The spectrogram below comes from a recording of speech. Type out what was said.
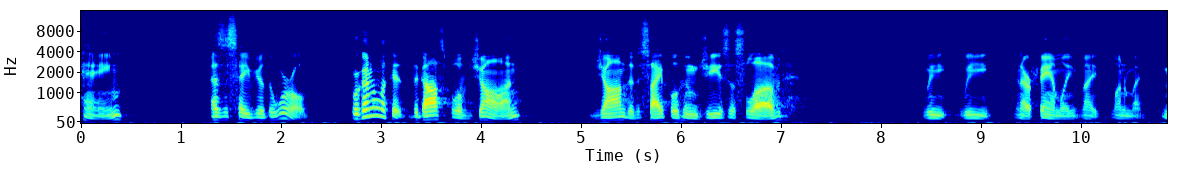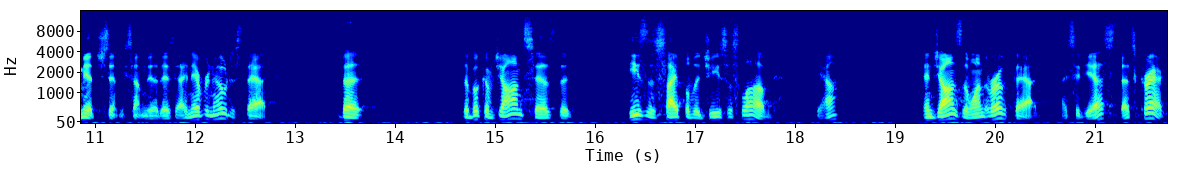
came as the Savior of the world. We're going to look at the Gospel of John, John, the disciple whom Jesus loved. We, we in our family, my, one of my, Mitch sent me something the other day. I never noticed that. But the book of John says that he's the disciple that Jesus loved. Yeah? And John's the one that wrote that. I said, Yes, that's correct.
